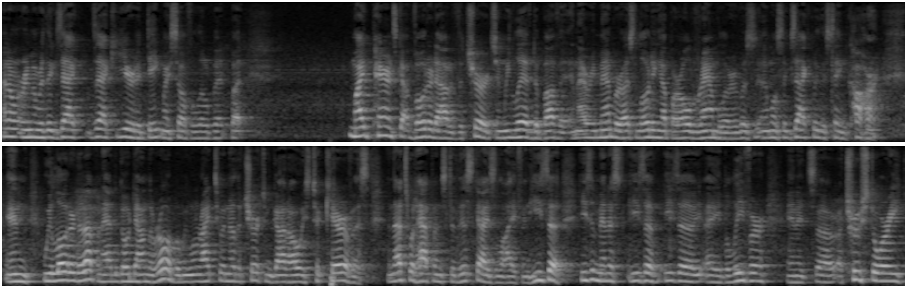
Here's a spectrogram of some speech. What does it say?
I don't remember the exact, exact year to date myself a little bit, but my parents got voted out of the church and we lived above it. And I remember us loading up our old Rambler. It was almost exactly the same car. And we loaded it up and had to go down the road, but we went right to another church and God always took care of us. And that's what happens to this guy's life. And he's a, he's a, minister, he's a, he's a, a believer and it's a, a, true story.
